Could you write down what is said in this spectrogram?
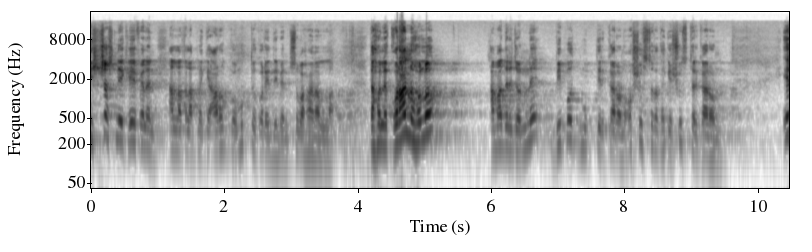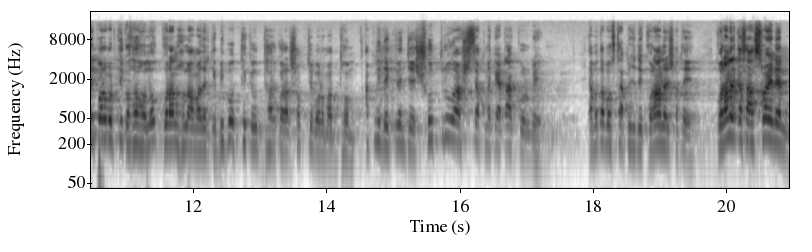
বিশ্বাস নিয়ে খেয়ে ফেলেন, আল্লাহ তালা আপনাকে আরোগ্য মুক্ত করে দিবেন সুবাহান আল্লাহ তাহলে কোরআন হলো আমাদের জন্য বিপদ মুক্তির কারণ, অসুস্থতা থেকে সুস্থের কারণ। এর পরবর্তী কথা হলো, কোরআন হলো আমাদেরকে বিপদ থেকে উদ্ধার করার সবচেয়ে বড় মাধ্যম। আপনি দেখলেন যে শত্রু আসছে, আপনাকে অ্যাটাক করবে। এমত অবস্থায় আপনি যদি কোরআনের সাথে, কোরআনের কাছে আশ্রয় নেন,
